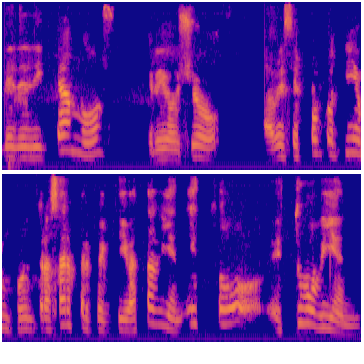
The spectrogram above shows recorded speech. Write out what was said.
le dedicamos, creo yo, a veces poco tiempo en trazar perspectiva. Está bien, esto estuvo bien,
